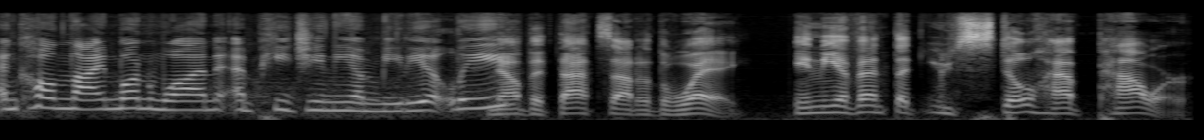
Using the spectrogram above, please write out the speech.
and call 911 and PG&E immediately. Now that that's out of the way, in the event that you still have power,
